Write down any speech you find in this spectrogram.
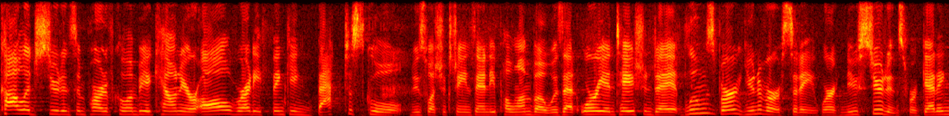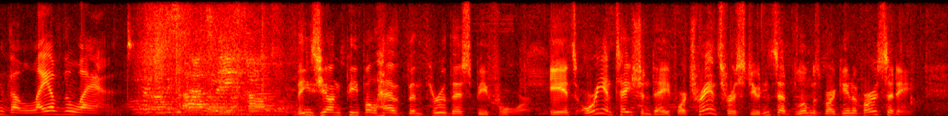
College students in part of Columbia County are already thinking back to school. Newswatch 16's Andy Palumbo was at orientation day at Bloomsburg University, where new students were getting the lay of the land. These young people have been through this before. It's orientation day for transfer students at Bloomsburg University.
